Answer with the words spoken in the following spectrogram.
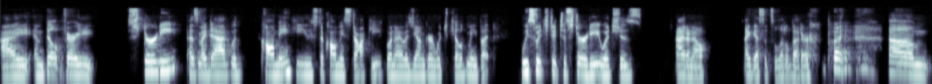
I am built very sturdy, as my dad would call me. He used to call me stocky when I was younger, which killed me, but we switched it to sturdy, which is, I don't know, I guess it's a little better. But um,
